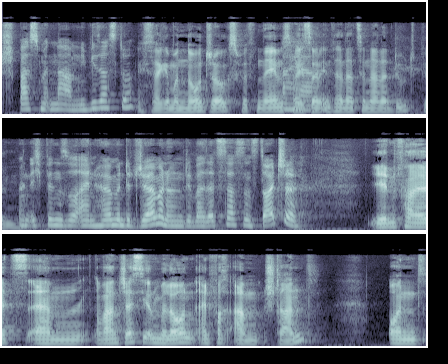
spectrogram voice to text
Spaß mit Namen. Wie sagst du? Ich sage immer no jokes with names, Ah, weil ja. ich so ein internationaler Dude bin. Und ich bin so ein Herman the German und übersetzt das ins Deutsche. Jedenfalls ähm, waren Jesse und Malone einfach am Strand und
